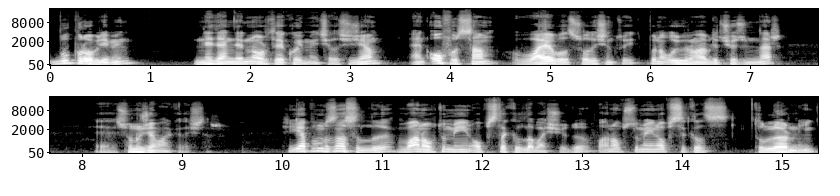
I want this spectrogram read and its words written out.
bu problemin nedenlerini ortaya koymaya çalışacağım. And offer some viable solution to it. Buna uygulanabilir çözümler sunacağım arkadaşlar. Şimdi yapımız nasıldı? One of the main obstacle'la başlıyordu. One of the main obstacles to learning.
